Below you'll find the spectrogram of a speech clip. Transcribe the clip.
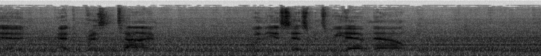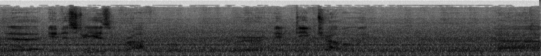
And at the present time, with the assessments we have now, industry isn't profitable, we're in deep trouble. Uh,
